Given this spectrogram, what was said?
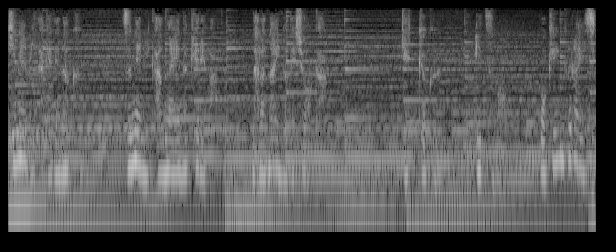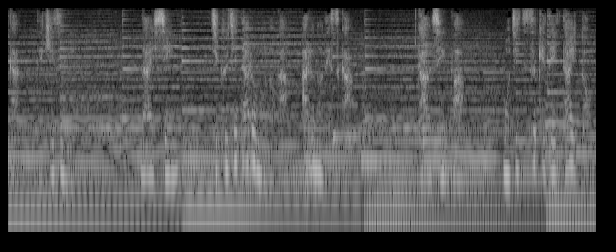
記念日だけでなく常に考えなければならないのでしょうか。結局いつも募金ぐらいしかできずに内心じくじたるものがあるのですが関心は持ち続けていたいと思います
